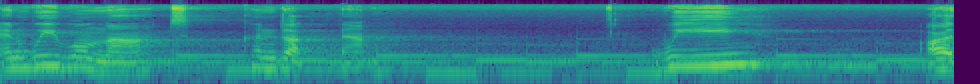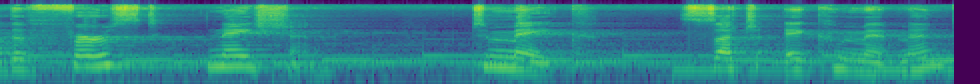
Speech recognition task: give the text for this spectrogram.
and we will not conduct them. We are the first nation to make such a commitment.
